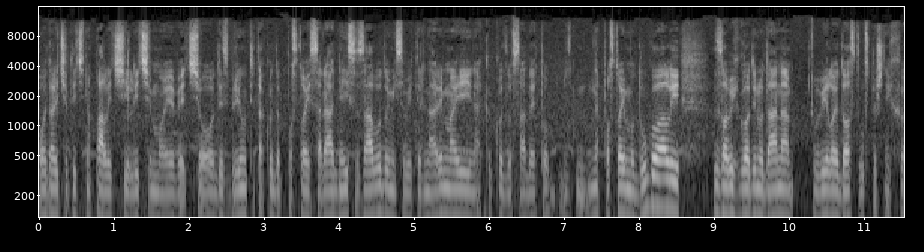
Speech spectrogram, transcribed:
ovaj, da li će otići na palić ili ćemo je već ovde zbrinuti, tako da postoji saradnja i sa Zavodom i sa veterinarima i nekako do sada je to, ne postojimo dugo, ali za ovih godinu dana bilo je dosta uspešnih eh,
